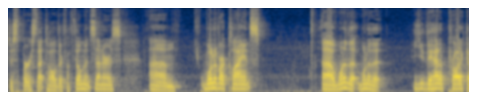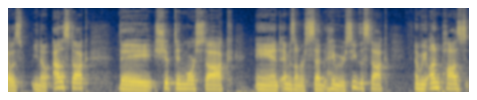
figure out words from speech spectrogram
disperse that to all their fulfillment centers. Um, one of our clients, uh, one of the one of the they had a product that was you know out of stock. They shipped in more stock, and Amazon said, "Hey, we received the stock." And we unpaused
